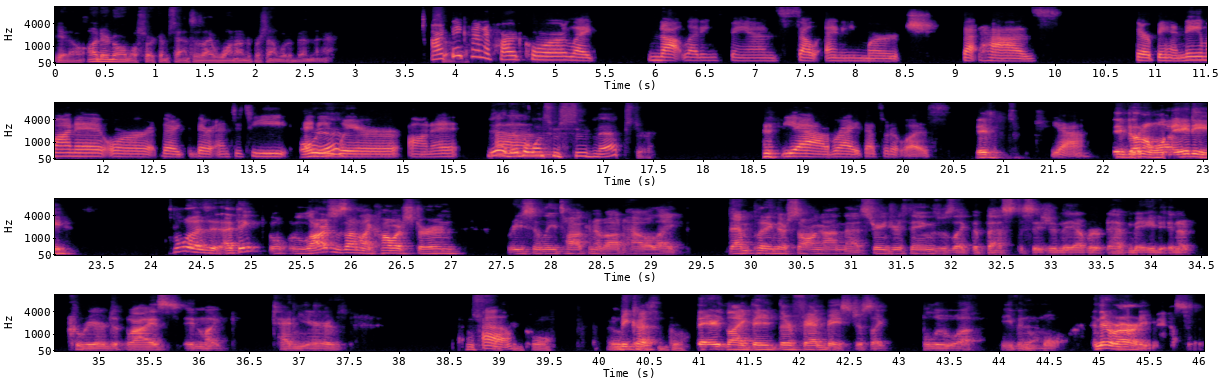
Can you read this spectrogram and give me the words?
You know, under normal circumstances, I 100% would have been there. Aren't So- they kind of hardcore, like not letting fans sell any merch that has their band name on it or their their entity Oh, yeah. anywhere on it? Yeah, they're the ones Um, who sued Napster. Yeah, right. That's what it was. They've Yeah. they've done a 180. Who was it? I think Lars was on like Howard Stern recently talking about how like them putting their song on that Stranger Things was like the best decision they ever have made in a career wise in like 10 years. It was Oh. fucking cool. Was Because- fucking cool. They're like they their fan base just like blew up even Yeah. more. And they were already massive.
